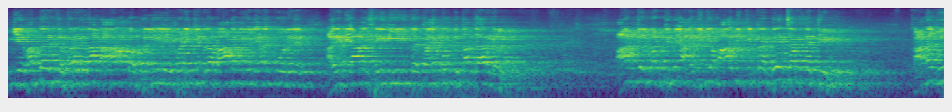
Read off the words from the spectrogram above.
இங்கே வந்ததற்கு பிறகுதான் ஆரம்ப பள்ளியிலே படிக்கின்ற மாணவிகள் எனக்கு ஒரு அருமையான செய்தியை இந்த தலைப்புக்கு தந்தார்கள். ஆண்கள் மட்டுமே அதிகம் ஆதிக்கின்ற பேச்சாக்கத்தில் கனவு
